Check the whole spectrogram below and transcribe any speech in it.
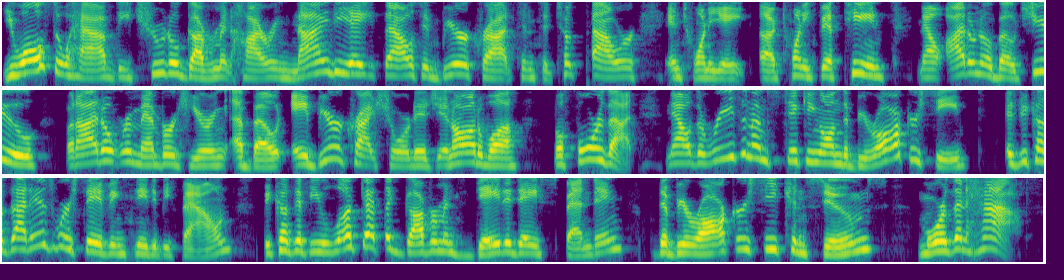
You also have the Trudeau government hiring 98,000 bureaucrats since it took power in 28, uh, 2015. Now, I don't know about you, but I don't remember hearing about a bureaucrat shortage in Ottawa before that. Now, the reason I'm sticking on the bureaucracy is because that is where savings need to be found. Because if you look at the government's day to day spending, the bureaucracy consumes more than half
